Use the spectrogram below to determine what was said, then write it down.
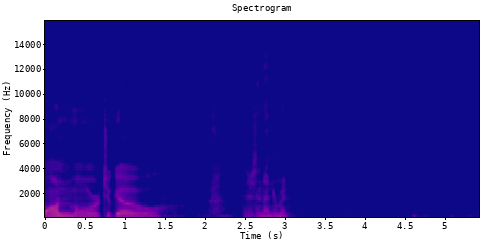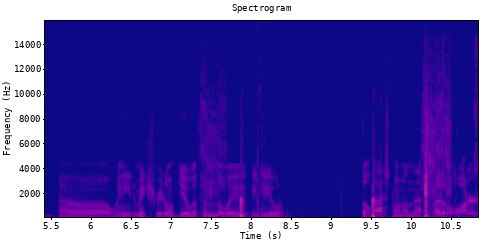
One more to go. There's an Enderman. Uh, we need to make sure we don't deal with him the way we deal with the last one on that side of the water.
